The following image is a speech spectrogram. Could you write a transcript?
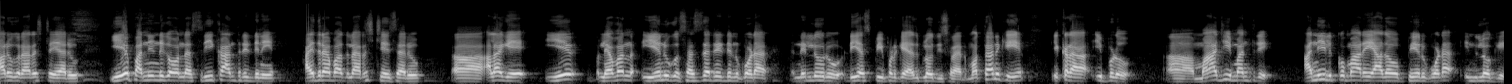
ఆరుగురు అరెస్ట్ అయ్యారు. ఏ పన్నెండుగా ఉన్న శ్రీకాంత్ రెడ్డిని హైదరాబాద్లో అరెస్ట్ చేశారు. అలాగే ఏ లెవెన్ ఏనుగు శశిధర్ రెడ్డిని కూడా నెల్లూరు డిఎస్పీ ఇప్పటికే అదుపులో తీసుకున్నారు. మొత్తానికి ఇక్కడ ఇప్పుడు మాజీ మంత్రి అనిల్ కుమార్ యాదవ్ పేరు కూడా ఇందులోకి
